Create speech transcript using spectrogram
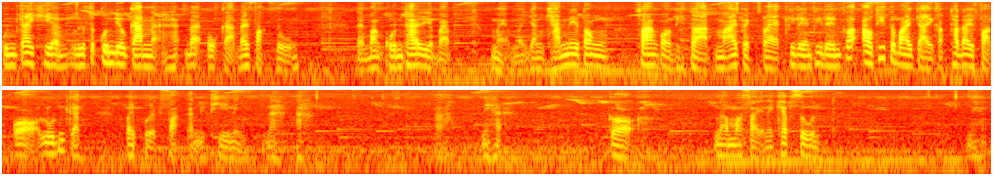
กุลใกล้เคียง หรือสกุลเดียวกันนะฮะได้โอกาสได้ฝักสูง แต่บางคนถ้าแบบแหมอย่างฉันนี่ต้องสร้างประวัติศาสตร์ไม้แปลกๆพิเรนพิเรนก็เอาที่สบายใจครับ ถ้าได้ฝักก็ลุ้นกันไปเปิดฝักกันอีกทีหนึ่งนะอะอะนี่ฮะก็นำมาใส่ในแคปซูล นี่ฮะ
